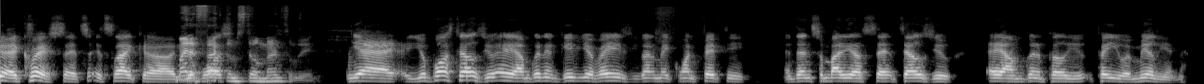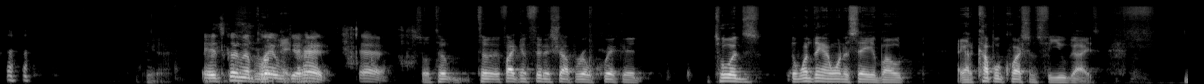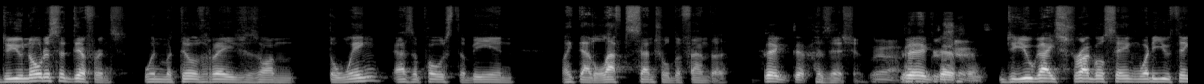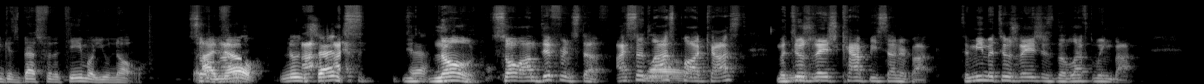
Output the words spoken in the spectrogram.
uh, Chris, it's it's like uh, It might your affect boss, them still mentally. yeah, your boss tells you, "Hey, I'm gonna give you a raise. You're gonna make 150," and then somebody else sa- tells you, "Hey, I'm gonna pay you pay you a million. yeah. it's gonna play with your head. Yeah, So to, to if I can finish up real quick, it, towards the one thing I want to say about, I got a couple questions for you guys. Do you notice a difference when Mateus Reis is on the wing as opposed to being like that left central defender big difference. position? Yeah. Big for sure. difference. Do you guys struggle saying what do you think is best for the team, or you know? So I know. Noon I- I sense. Yeah. No, so I'm different, stuff. I said last podcast, Mateus Reis can't be center back. To me, Mateus Reis is the left wing back.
